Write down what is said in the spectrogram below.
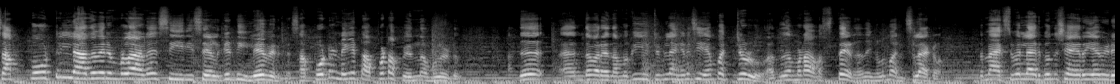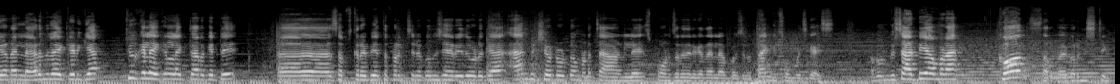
സപ്പോർട്ട് ഇല്ലാതെ വരുമ്പോഴാണ് സീരീസുകൾക്ക് ഡിലേ വരുന്നത്. സപ്പോർട്ട് ഉണ്ടെങ്കിൽ ടപ്പ് ടപ്പ് നമ്മൾ ഇടും. അത് എന്താ പറയാ നമുക്ക് യൂട്യൂബിൽ അങ്ങനെ ചെയ്യാൻ പറ്റുള്ളൂ. അത് നമ്മുടെ അവസ്ഥയാണ്. നിങ്ങൾ മനസ്സിലാക്കണം. ഇത് മാക്സിമം എല്ലാവർക്കും ഒന്ന് ഷെയർ ചെയ്യുക. വീഡിയോ എല്ലാവരും ലൈക്ക് അടിക്കുക. Two K like target subscribe ചെയ്യാത്ത ഫ്രണ്ട്സിനൊക്കെ ഒന്ന് ഷെയർ ചെയ്ത് കൊടുക്കുക. ആൻഡ് ഷോട്ട് ഔട്ട് നമ്മുടെ ചാനലിൽ സ്പോൺസർ ചെയ്തിരിക്കുന്ന എല്ലാ പേഴ്സണും thank you so much guys അപ്പം നമുക്ക് സ്റ്റാർട്ട് ചെയ്യാം നമ്മുടെ Kong survivor instinct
